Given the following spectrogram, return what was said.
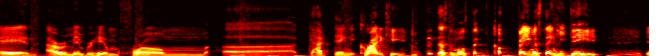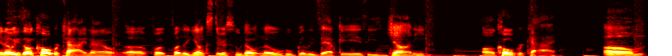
and I remember him from uh, God dang it, Karate Kid. That's the most th- famous thing he did. You know, he's on Cobra Kai now. Uh, for for the youngsters who don't know who Billy Zabka is, he's Johnny on Cobra Kai. Um,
